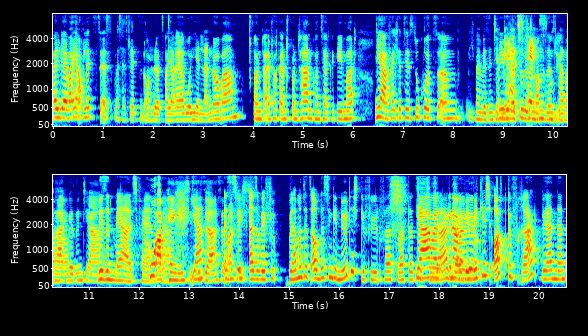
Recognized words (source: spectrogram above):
weil der war ja auch letztens erst, was heißt letztens auch schon wieder zwei Jahre her, wo er hier in Landau war und einfach ganz spontan ein Konzert gegeben hat. Ja, vielleicht erzählst du kurz, ähm, ich meine, wir sind ja Wie mehr wir als Fans, gekommen sind muss man überhaupt. sagen. Wir sind ja wir sind mehr als Fans. co-abhängig. Ja, ist es ja. Ist ja es ist wirklich, also wir, wir haben uns jetzt auch ein bisschen genötigt gefühlt, fast was dazu Ja, zu weil- sagen, genau, weil, weil wir, wir- wirklich oft gefragt werden dann,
